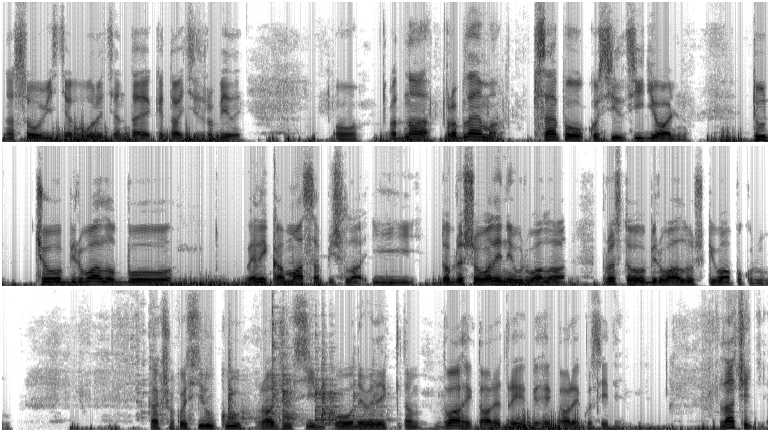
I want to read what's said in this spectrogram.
на совість, як говориться, так як китайці зробили. О, одна проблема, все по косілці ідеально. Тут чого обірвало, бо велика маса пішла і добре, що вали не урвало, а просто обірвало шківа по кругу. Так що косілку раджу всім, по невеликі там 2 гектари, 3 гектари косити. Значить,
